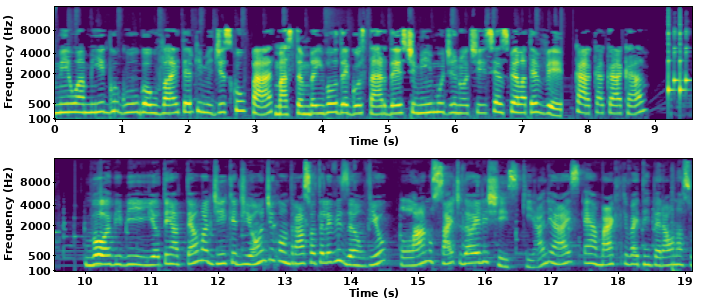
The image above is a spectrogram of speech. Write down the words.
Meu amigo Google vai ter que me desculpar, mas também vou degustar deste mimo de notícias pela TV. KKKK. Boa, Bibi! E eu tenho até uma dica de onde encontrar sua televisão, viu? Lá no site da OLX, que aliás é a marca que vai temperar o nosso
